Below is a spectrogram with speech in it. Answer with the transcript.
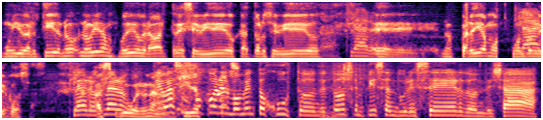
muy divertido. No, no hubiéramos podido grabar 13 videos, 14 videos. Claro. Eh, nos perdíamos un montón de cosas. Claro, Así claro. que bueno, Te nada. vas Y un poco en el momento justo, donde todo se empieza a endurecer, donde ya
